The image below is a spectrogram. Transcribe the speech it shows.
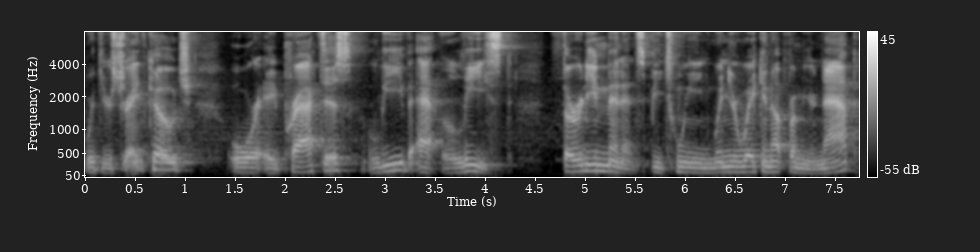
with your strength coach or a practice, leave at least 30 minutes between when you're waking up from your nap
